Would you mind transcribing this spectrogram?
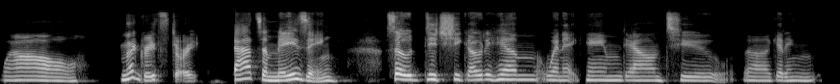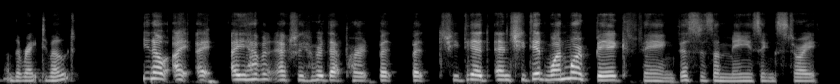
Wow. Isn't that a great story? That's amazing. So, did she go to him when it came down to uh, getting the right to vote? You know I, I i haven't actually heard that part but but she did and she did one more big thing. This is amazing story.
